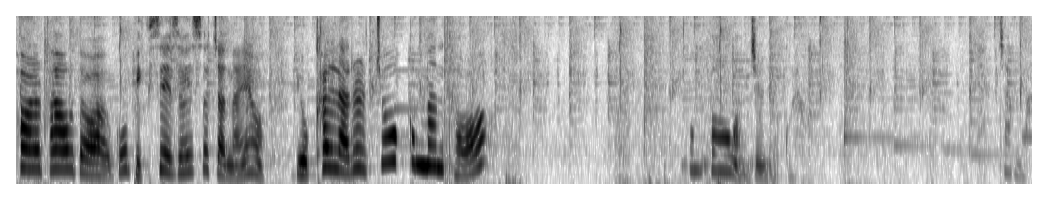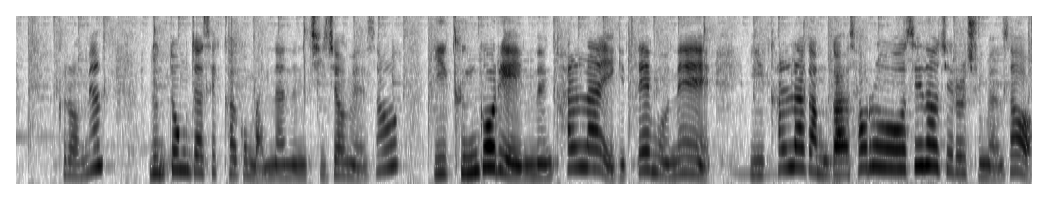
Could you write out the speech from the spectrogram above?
펄 파우더하고 믹스해서 했었잖아요. 이 컬러를 조금만 더 펑펑 얹으려고요. 살짝만. 그러면 눈동자 색하고 만나는 지점에서 이 근거리에 있는 컬러이기 때문에 이 컬러감과 서로 시너지를 주면서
